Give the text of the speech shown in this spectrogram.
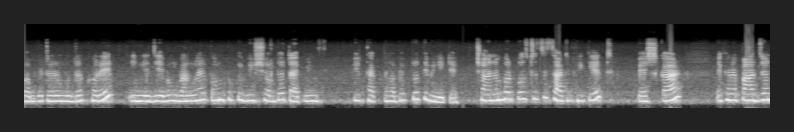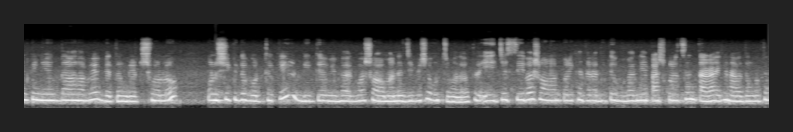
কম্পিউটারের মুদ্রাক্ষরে ইংরেজি এবং বাংলায় কমপক্ষে বিশ শব্দ টাইপিং স্পিড থাকতে হবে প্রতি মিনিটে। ছয় নম্বর পোস্ট হচ্ছে সার্টিফিকেট, পেশকার। এখানে পাঁচজনকে নিয়োগ দেওয়া হবে, বেতন গ্রেড ষোলো। কোনো শিক্ষিত বোর্ড থেকে দ্বিতীয় বিভাগ বা সমানের যে বিষয় উচ্চ মাধ্যমিক। এইচএসসি বা সমান পরীক্ষা যারা দ্বিতীয় বিভাগ নিয়ে পাশ করেছেন, তারা এখানে আবেদন করতে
